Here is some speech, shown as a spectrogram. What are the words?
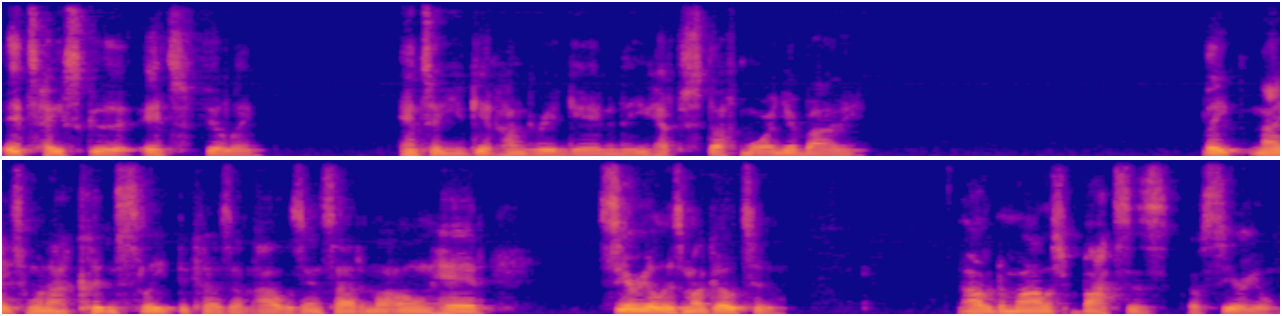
It tastes good. It's filling until you get hungry again, and then you have to stuff more in your body. Late nights when I couldn't sleep because I was inside of my own head, cereal is my go-to. I would demolish boxes of cereal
